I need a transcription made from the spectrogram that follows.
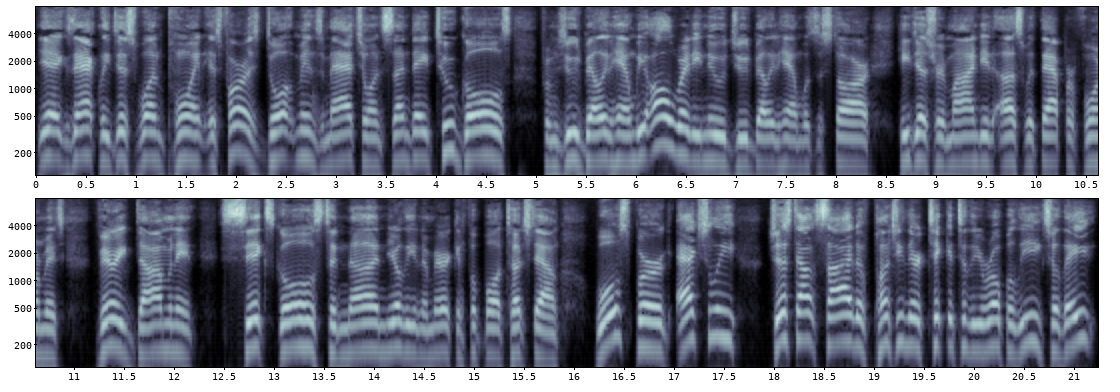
Yeah, exactly. Just one point. As far as Dortmund's match on Sunday, two goals from Jude Bellingham. We already knew Jude Bellingham was a star. He just reminded us with that performance. Very dominant, six goals to none, nearly an American football touchdown. Wolfsburg actually just outside of punching their ticket to the Europa League. So they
